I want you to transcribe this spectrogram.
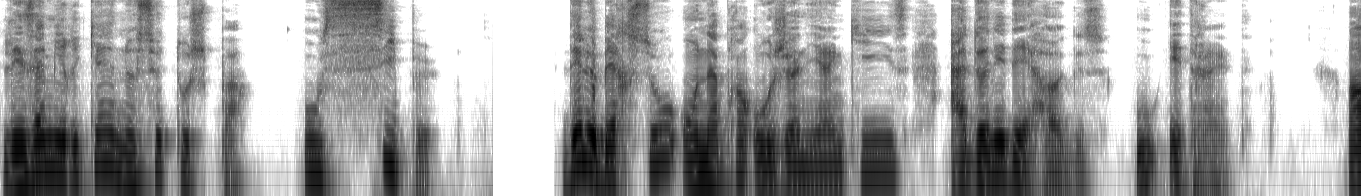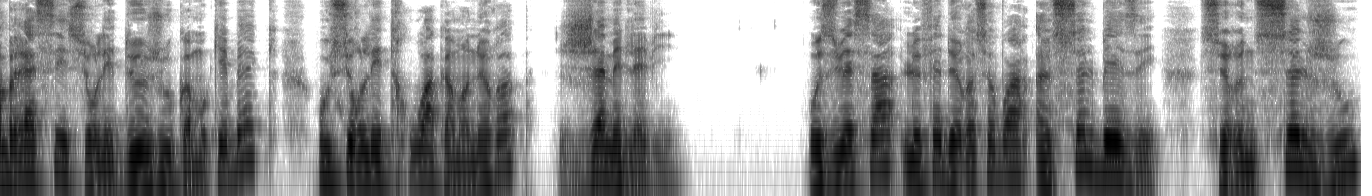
les Américains ne se touchent pas, ou si peu. Dès le berceau, on apprend aux jeunes Yankees à donner des hugs ou étreintes. Embrasser sur les deux joues comme au Québec ou sur les trois comme en Europe, jamais de la vie. Aux USA, le fait de recevoir un seul baiser sur une seule joue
